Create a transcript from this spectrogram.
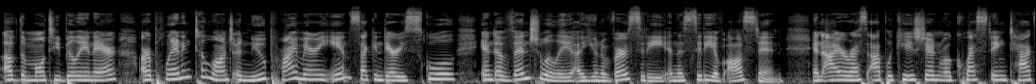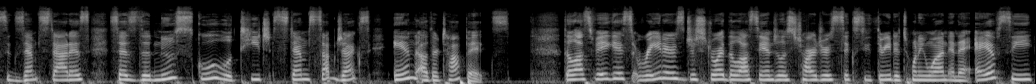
of the multi-billionaire are planning to launch a new primary and secondary school and eventually a university in the city of Austin. An IRS application requesting tax exempt status says the new school will teach STEM subjects and other topics. The Las Vegas Raiders destroyed the Los Angeles Chargers 63 to 21 in an AFC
